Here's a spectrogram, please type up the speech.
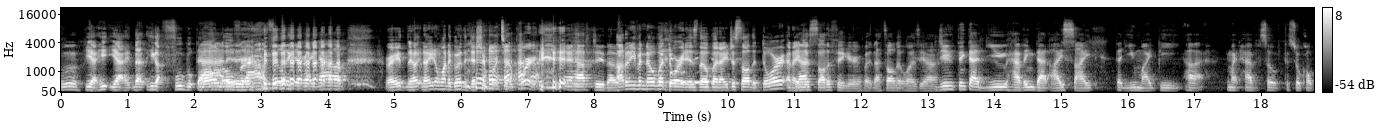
Ooh. yeah, he yeah that he got fugu That all over. I'm feeling it right now. right now, now you don't want to go to the dish report to report. I have to though. I don't even know what door it is though, but I just saw the door and Yeah. I just saw the figure, but that's all it was. Yeah. Do you think that you having that eyesight that you might be uh, you might have so the so-called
